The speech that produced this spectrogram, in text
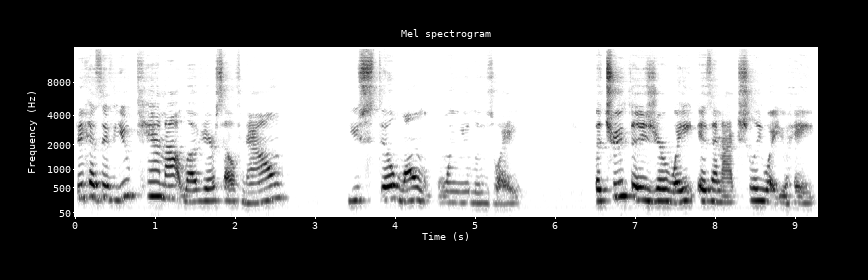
Because if you cannot love yourself now, you still won't when you lose weight. The truth is, your weight isn't actually what you hate,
